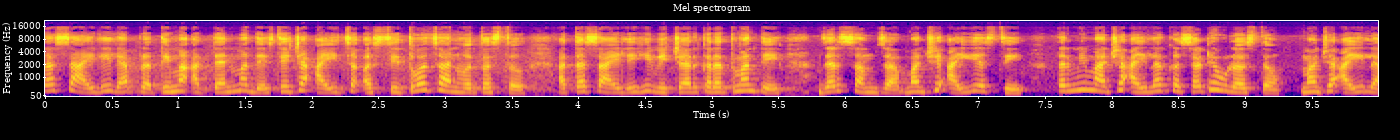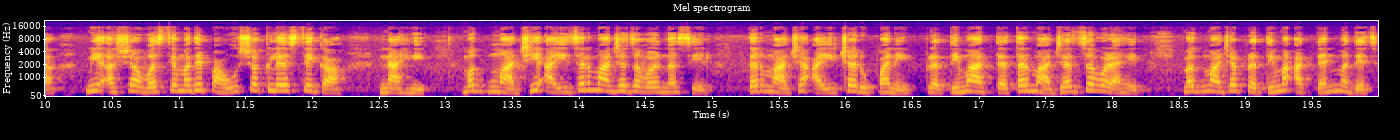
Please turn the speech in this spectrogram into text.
आता सायलीला प्रतिमा आत्यांमध्येच तिच्या आईचं अस्तित्व जाणवत असतं. आता सायली ही विचार करत म्हणते जर समजा माझी आई असती तर मी माझ्या आईला कसं ठेवलं असतं? माझ्या आईला मी अशा अवस्थेमध्ये पाहू शकले असते का? नाही. मग माझी आई जर माझ्याजवळ नसेल तर माझ्या आईच्या रूपाने प्रतिमा आत्या तर माझ्याच जवळ आहेत. मग माझ्या प्रतिमा आत्यांमध्येच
